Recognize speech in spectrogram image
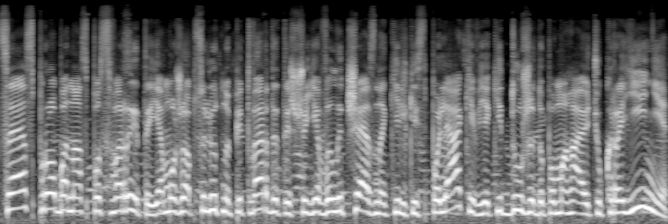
це спроба нас посварити. Я можу абсолютно підтвердити, що є величезна кількість поляків, які дуже допомагають Україні.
